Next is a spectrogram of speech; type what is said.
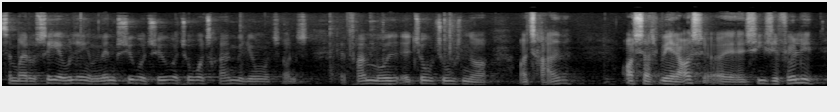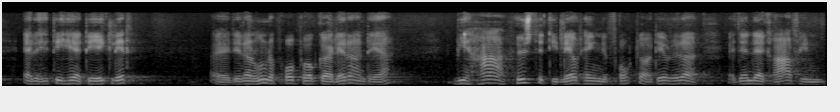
som reducerer udledningen med mellem 27 og 32 millioner tons øh, frem mod øh, 2030. Og så vil jeg da også øh, sige selvfølgelig, at det, her det er ikke let. Øh, det er der nogen, der prøver på at gøre lettere, end det er. Vi har høstet de lavt hængende frugter, og det er jo det, der, at den der graf i en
